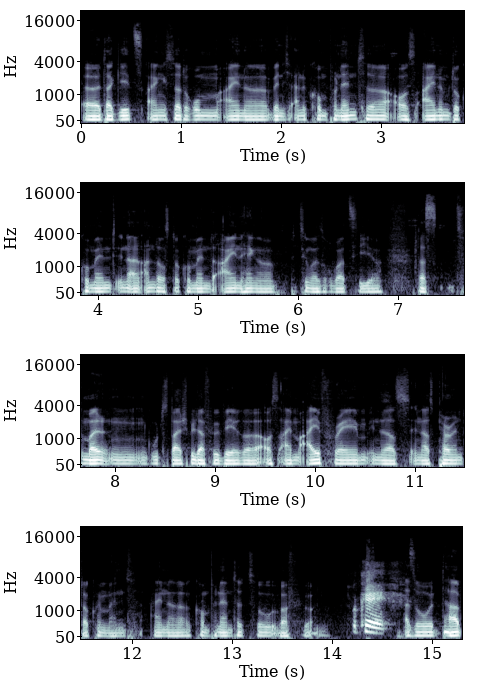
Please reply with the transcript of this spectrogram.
Äh, da geht es eigentlich darum, eine, wenn ich eine Komponente aus einem Dokument in ein anderes Dokument einhänge bzw. rüberziehe. Das zum Beispiel ein gutes Beispiel dafür wäre, aus einem iframe in das, in das Parent-Dokument eine Komponente zu überführen. Okay. Also da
